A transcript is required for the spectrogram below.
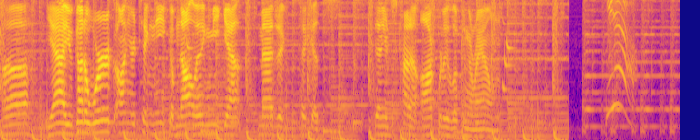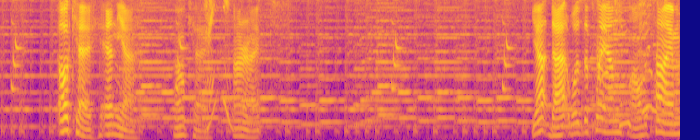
Uh, yeah, you've got to work on your technique of not letting me get magic tickets. Then you're just kind of awkwardly looking around. Okay, and yeah. Okay. Alright. Yeah, that was the plan all this time.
